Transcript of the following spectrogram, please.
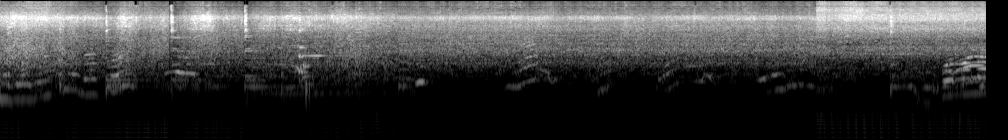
মেরে গেছে দেখো উপরবেলা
